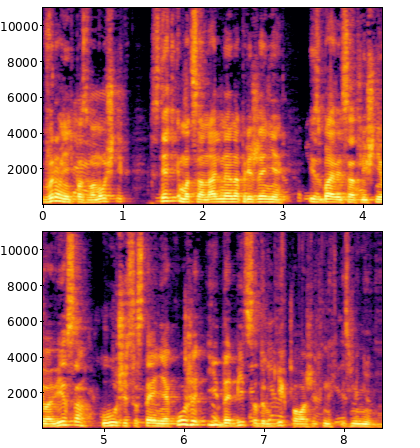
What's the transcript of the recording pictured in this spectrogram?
выровнять позвоночник, снять эмоциональное напряжение, избавиться от лишнего веса, улучшить состояние кожи и добиться других положительных изменений.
